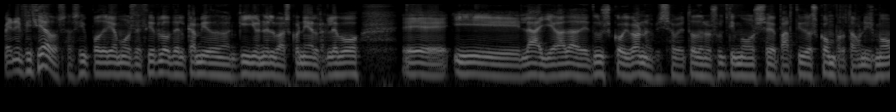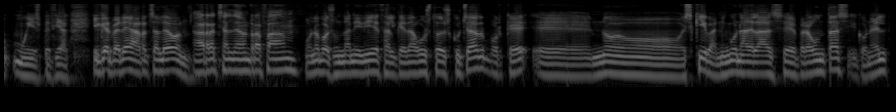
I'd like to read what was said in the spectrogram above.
beneficiados, así podríamos decirlo, del cambio de banquillo en el Vasconia, el relevo eh, y la llegada de Dusko Ivanovic, sobre todo en los últimos eh, partidos con protagonismo muy especial. Iker Perea, Arracha León. Arracha León, Rafa. Bueno, pues un Dani 10 al que da gusto escuchar porque eh, no esquiva ninguna de las preguntas y con él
